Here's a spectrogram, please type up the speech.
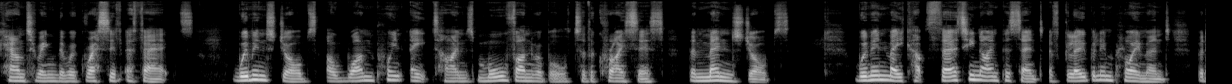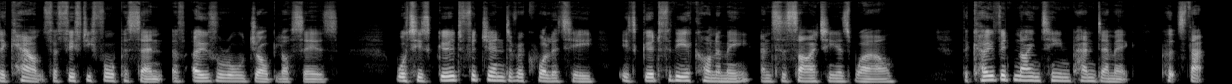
Countering the Regressive Effects, women's jobs are 1.8 times more vulnerable to the crisis than men's jobs. Women make up 39% of global employment but account for 54% of overall job losses. What is good for gender equality is good for the economy and society as well. The COVID 19 pandemic puts that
